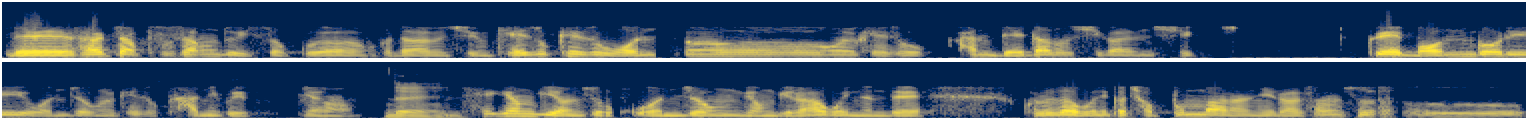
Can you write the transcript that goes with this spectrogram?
네, 살짝 부상도 있었고요. 그 다음에 지금 계속해서 원정을 계속 한 네다섯 시간씩 꽤 먼 거리 원정을 계속 다니고 있거든요. 네. 세 경기 연속 원정 경기를 하고 있는데 그러다 보니까 저뿐만 아니라 선수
